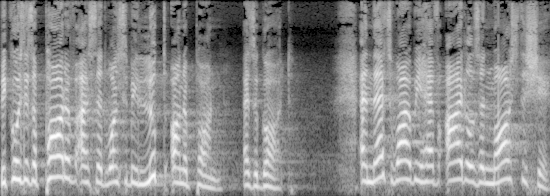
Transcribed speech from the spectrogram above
Because there's a part of us that wants to be looked on upon as a God. And that's why we have idols and MasterChef.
